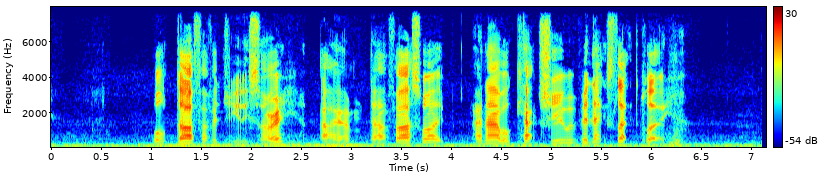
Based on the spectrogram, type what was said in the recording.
Well, Darth Avangeli, sorry. I am Darth Arswipe, and I will catch you with the next Let's Play.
